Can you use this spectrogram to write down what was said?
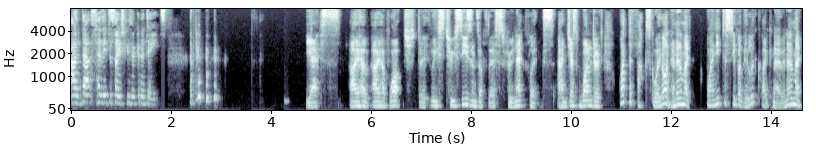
and that's how they decide who they're going to date. yes, I have I have watched at least two seasons of this through Netflix and just wondered what the fuck's going on. And then I'm like, oh, I need to see what they look like now. And then I'm like,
